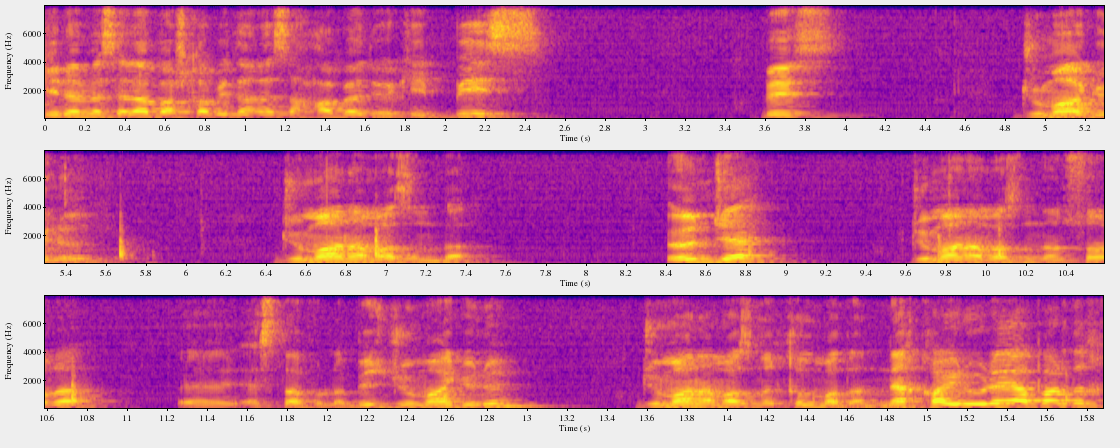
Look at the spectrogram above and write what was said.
Yine mesela başka bir tane sahabe diyor ki biz biz cuma günü cuma namazından önce cuma namazından sonra e, estağfurullah biz cuma günü cuma namazını kılmadan ne kaylule yapardık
